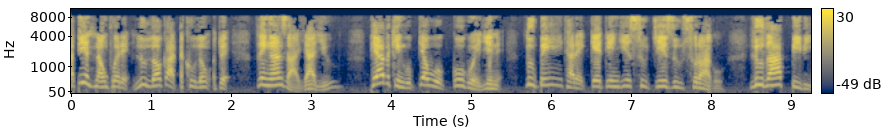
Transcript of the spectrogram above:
အပြစ်နှောင်ဖွဲ့တဲ့လူလောကတစ်ခုလုံးအတွက်သင်ခန်းစာရယူဖျားသခင်ကိုပြတ်ဝတ်ကိုးကွယ်ရင်းနဲ့သူပေးထားတဲ့ကယ်တင်ခြင်းစုကျေးဇူးဆိုတာကိုလူသားပီပီ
